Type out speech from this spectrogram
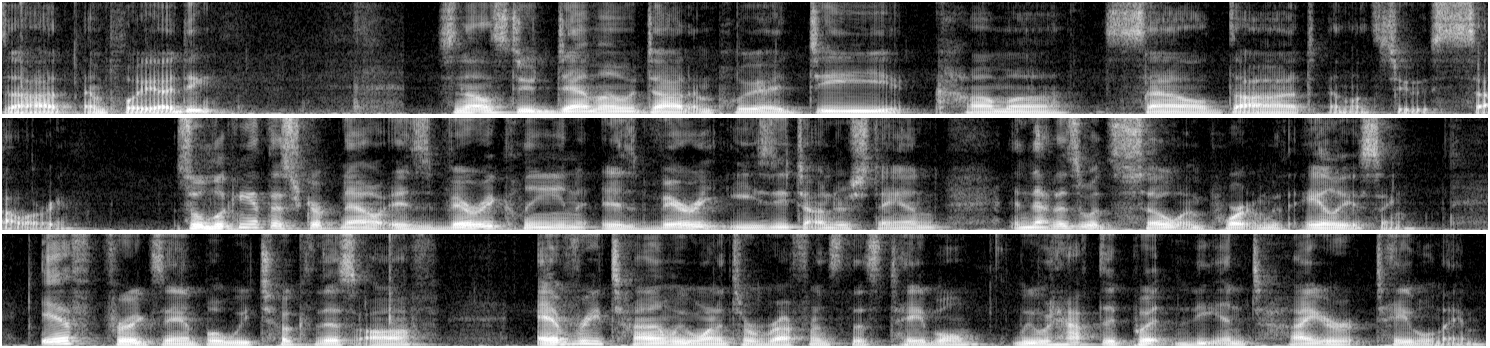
dot employee ID. So now let's do demo dot employee ID, comma, sal dot, and let's do salary. So looking at the script now is very clean, it is very easy to understand, and that is what's so important with aliasing. If, for example, we took this off, every time we wanted to reference this table, we would have to put the entire table name.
